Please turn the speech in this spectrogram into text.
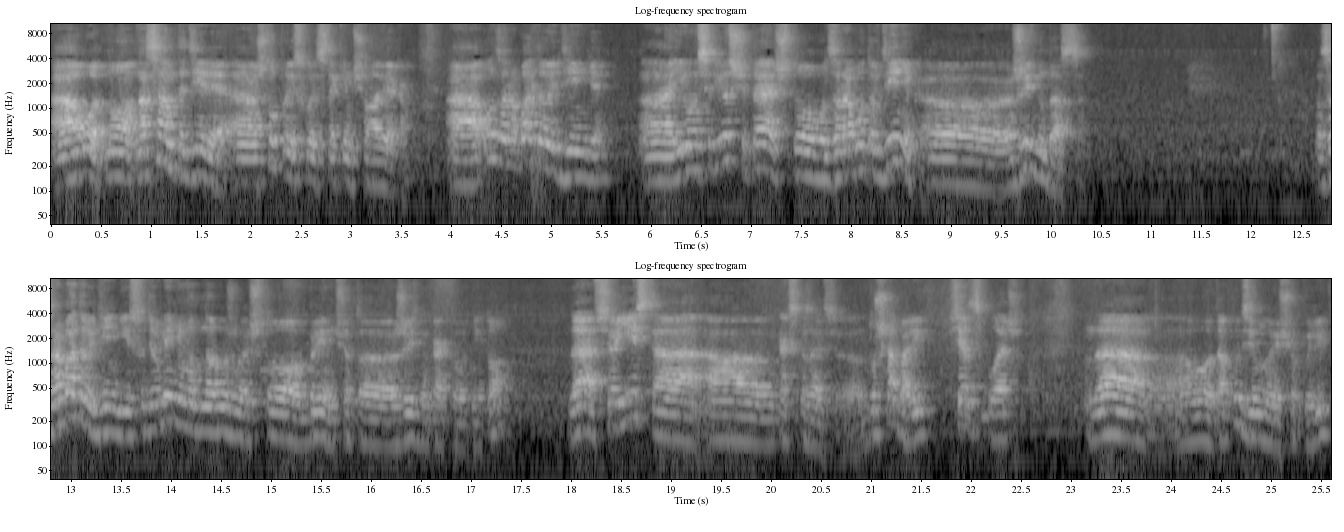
А, вот, но на самом-то деле, э, что происходит с таким человеком? А, он зарабатывает деньги, а, и он всерьез считает, что вот заработав денег, э, жизнь удастся. Зарабатывает деньги и с удивлением обнаруживает, что, блин, что-то жизнь как-то вот не то. Да, все есть, а, а, как сказать, душа болит, сердце плачет. Да, вот, а путь земной еще пылит.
